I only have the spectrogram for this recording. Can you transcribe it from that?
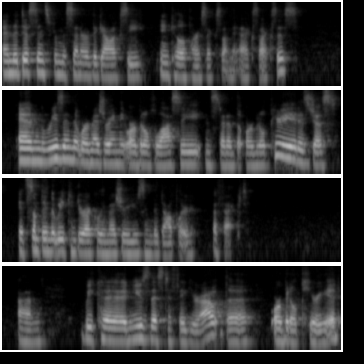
and the distance from the center of the galaxy in kiloparsecs on the x-axis. And the reason that we're measuring the orbital velocity instead of the orbital period is just it's something that we can directly measure using the Doppler effect. Um, we could use this to figure out the orbital period,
